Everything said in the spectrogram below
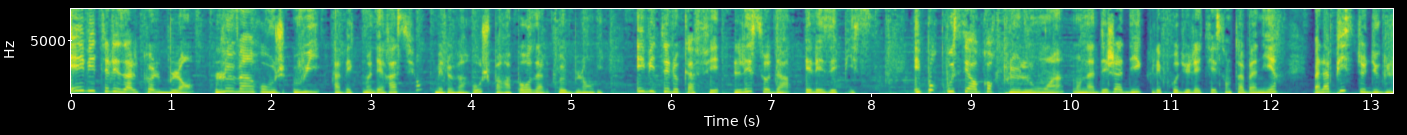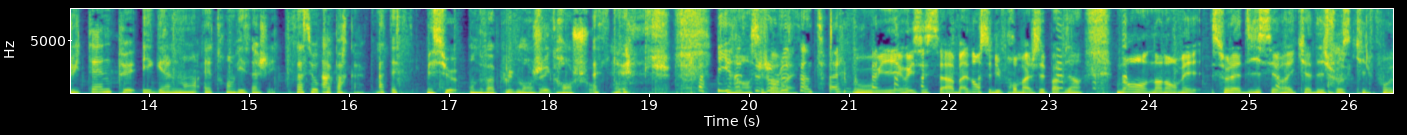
Évitez les alcools blancs. Le vin rouge, oui, avec modération, mais le vin rouge par rapport aux alcools blancs, oui. Évitez le café, les sodas et les épices. Et pour pousser encore plus loin, on a déjà dit que les produits laitiers sont à bannir, bah, la piste du gluten peut également être envisagée. Ça, c'est au cas Ah. par cas, à tester. Messieurs, on ne va plus manger grand chose. Il Non, reste toujours le synthal. Oui, oui, c'est ça. Bah non, c'est du fromage, c'est pas bien. Non, non, non, mais cela dit, c'est vrai qu'il y a des choses qu'il faut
